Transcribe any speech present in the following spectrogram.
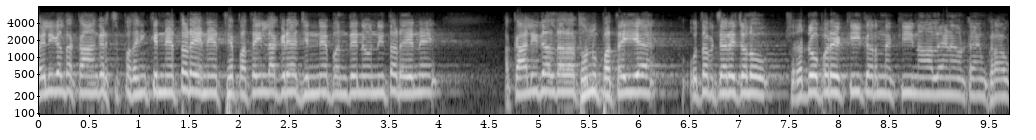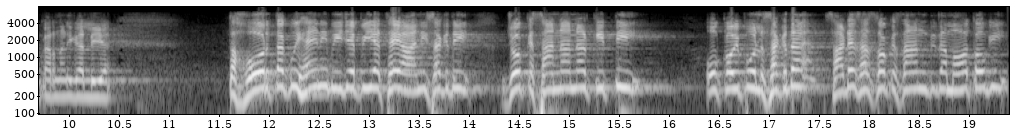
ਪਹਿਲੀ ਗੱਲ ਤਾਂ ਕਾਂਗਰਸ 'ਚ ਪਤਾ ਨਹੀਂ ਕਿੰਨੇ ਧੜੇ ਨੇ, ਇੱਥੇ ਪਤਾ ਹੀ ਲੱਗ ਰਿਹਾ ਜਿੰਨੇ ਬੰਦੇ ਨੇ, ਉਨੀ ਧੜੇ ਨੇ। ਅਕਾਲੀ ਦਲ ਦਾ ਤਾਂ ਤੁਹਾਨੂੰ ਪਤਾ ਹੀ ਹੈ। ਉਹ ਤਾਂ ਵਿਚਾਰੇ ਚਲੋ ਛੱਡੋ ਪਰੇ, ਕੀ ਕਰਨਾ, ਕੀ ਨਾ ਲੈਣਾ ਟਾਈਮ ਖਰਾਬ ਕਰਨ ਵਾਲੀ ਗੱਲ ਹੀ ਹੈ। ਤਾਂ ਹੋਰ ਤਾਂ ਕੋਈ ਹੈ ਨਹੀਂ ਬੀਜੇਪੀ ਇੱਥੇ, ਆ ਨਹੀਂ ਸਕਦੀ। ਜੋ ਕਿਸਾਨਾਂ ਨਾਲ ਕੀਤੀ, ਉਹ ਕੋਈ ਭੁੱਲ ਸਕਦਾ 750 ਕਿਸਾਨ ਦੀ ਤਾਂ ਮੌਤ ਹੋ ਗਈ।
